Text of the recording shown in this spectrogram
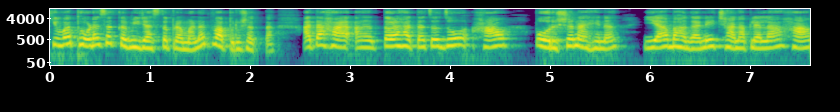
किंवा थोडासा कमी जास्त प्रमाणात वापरू शकता. आता हा तळ हाताचा जो हा पोर्शन आहे ना या भागाने छान आपल्याला हा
